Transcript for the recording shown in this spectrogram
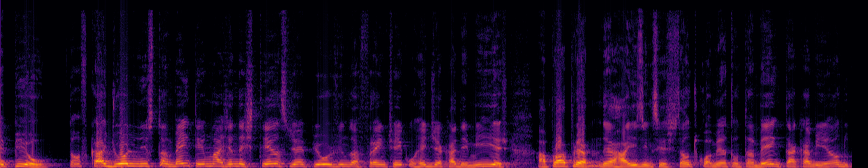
IPO. Então ficar de olho nisso também, tem uma agenda extensa de IPOs vindo à frente aí com rede de academias, a própria né, Raiz em que vocês tanto comentam também, está caminhando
